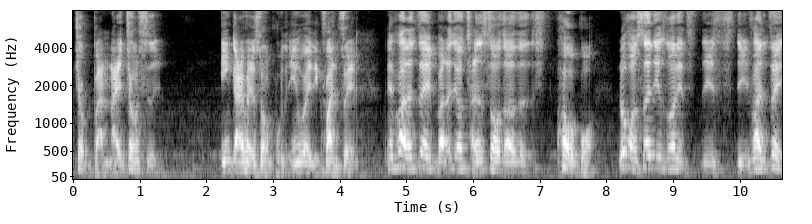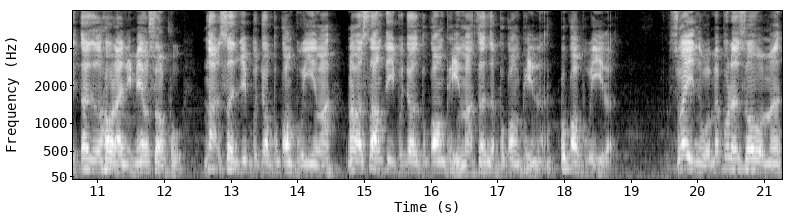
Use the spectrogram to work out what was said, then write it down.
就本来就是应该会受苦的，因为你犯罪，你犯了罪，本来就承受的后果。如果圣经说你你你犯罪，但是后来你没有受苦，那圣经不就不公不义吗？那么上帝不就是不公平吗？真的不公平了，不公不义了。所以我们不能说我们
